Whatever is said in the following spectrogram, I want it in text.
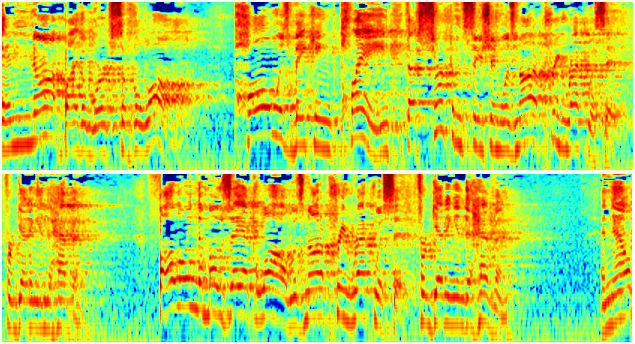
and not by the works of the law, Paul was making plain that circumcision was not a prerequisite for getting into heaven. Following the Mosaic law was not a prerequisite for getting into heaven. And now,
